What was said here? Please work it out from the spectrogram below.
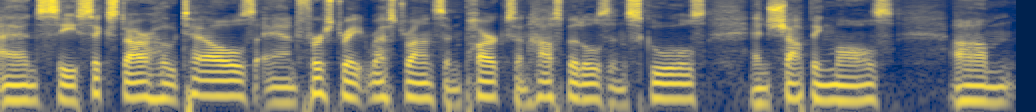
and see six star hotels and first rate restaurants and parks and hospitals and schools and shopping malls. Um,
